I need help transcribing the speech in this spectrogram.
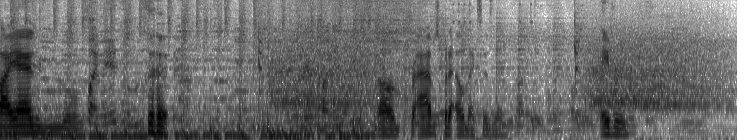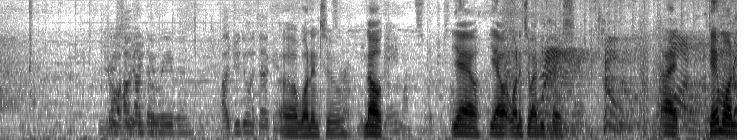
Financials. Um, for abs, put an L next to his name. Avery. How'd you. How'd you do in Tekken? Uh, one and two. No. Yeah, yeah, one and two. I beat Chris. All right, game one.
